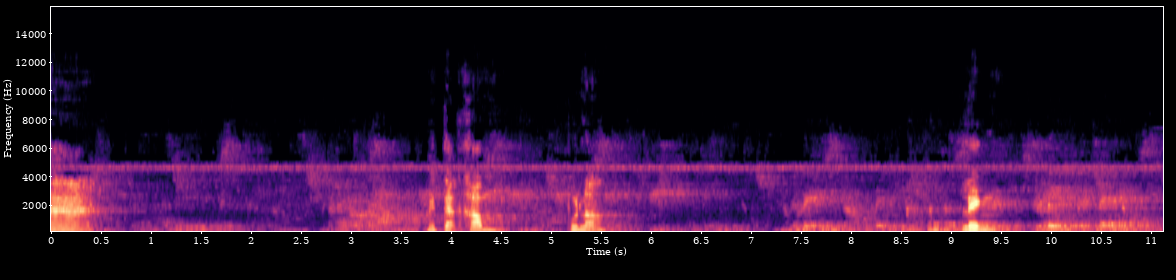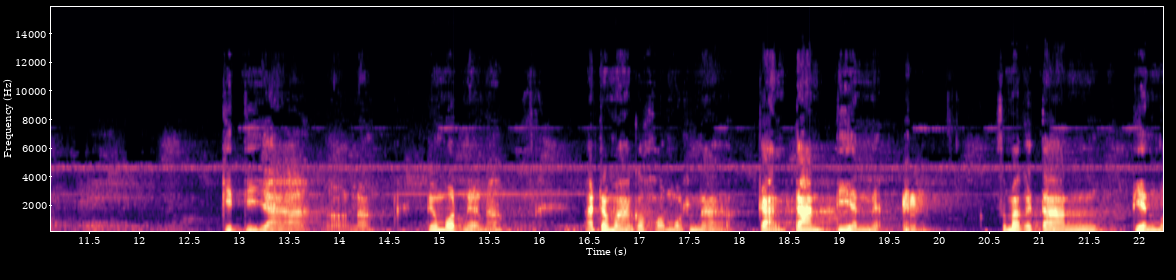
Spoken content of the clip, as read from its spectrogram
นาแม่ตะคำพูดเหรอเร่ง กิตติยานะเรื่องมดเนี่ยนะอาตมาก็ขอโมทนา การตานเตียนเนี่ยสมัครตานเตียนว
